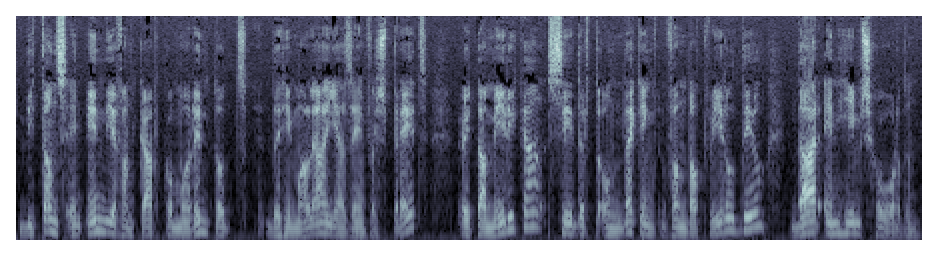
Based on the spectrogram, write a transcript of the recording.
die thans in Indië van Kaap Comorin tot de Himalaya zijn verspreid, uit Amerika, sedert de ontdekking van dat werelddeel, daar inheems geworden.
